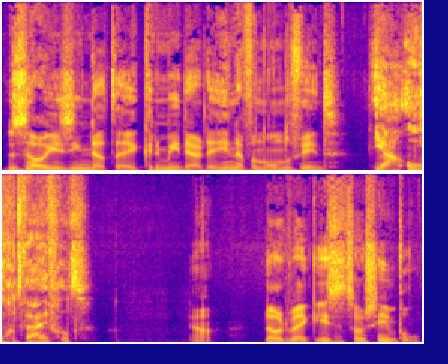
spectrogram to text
zal je zien dat de economie daar de hinder van ondervindt? Ja, ongetwijfeld. Ja. Lodewijk, is het zo simpel?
